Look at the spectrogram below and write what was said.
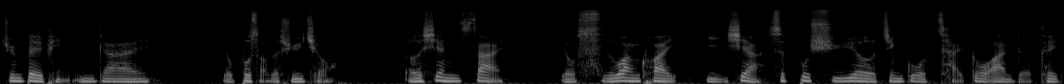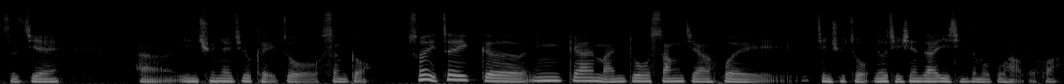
军备品应该有不少的需求。而现在有十万块以下是不需要经过采购案的，可以直接呃营区内就可以做申购。所以这个应该蛮多商家会进去做，尤其现在疫情这么不好的话。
